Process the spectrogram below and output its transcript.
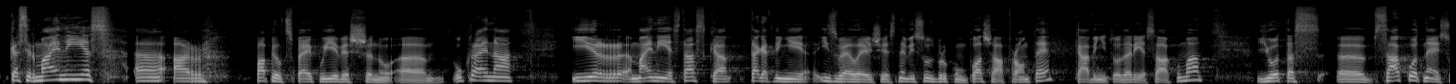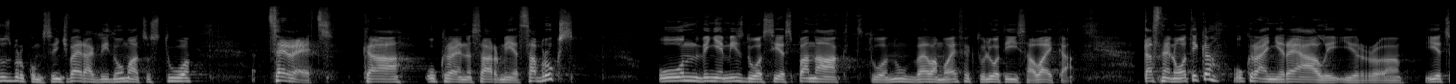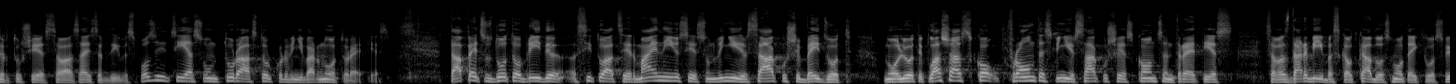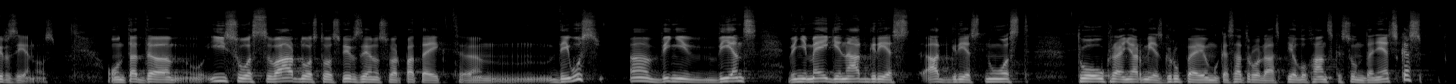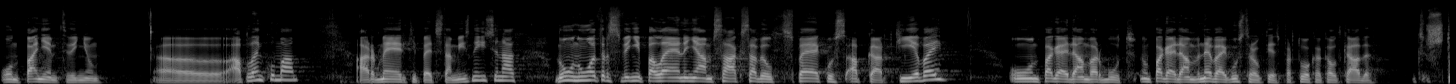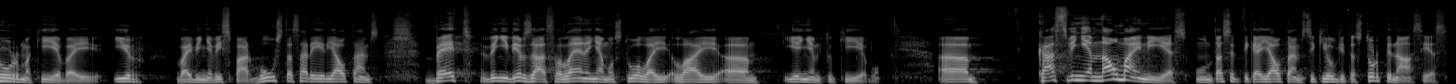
Kas ir mainījies uh, ar papildus spēku ieviešanu Ukrainā, ir mainījies tas, ka tagad viņi izvēlējušies nevis uzbrukumu plašā frontē, kā viņi to darīja sākumā, jo tas sākotnējais uzbrukums vairāk bija domāts uz to cerēts, ka Ukrainas armija sabruks, un viņiem izdosies panākt to nu, vēlamo efektu ļoti īsā laikā. Tas nenotika. Ukrāņi reāli ir uh, iecirtušies savā aizsardzības pozīcijās un turās tur, kur viņi var noturēties. Tāpēc uz doto brīdi situācija ir mainījusies, un viņi ir sākuši beidzot no ļoti plašās frontes, viņi ir sākušies koncentrēties savas darbības kaut kādos noteiktos virzienos. Un tad um, īsos vārdos tos virzienus var pateikt um, divus viņi viens, viņi mēģina atgriezt, atgriezt nost to Ukraiņu armijas grupējumu, kas atrodas pie Luhanskas un Daņetskas, un paņemt viņu uh, aplenkumā ar mērķi pēc tam iznīcināt. Nu, un otrs, viņi palēniņām sāk savilkt spēkus apkārt Kievai, un pagaidām varbūt, nu, pagaidām nevajag uztraukties par to, ka kaut kāda šturma Kievai ir, uh, Vai viņa vispār būs, tas arī ir jautājums. Bet viņi virzās lēniņam uz to, lai, lai uh, ieņemtu Kievu. Uh, kas viņiem nav mainījies, un tas ir tikai jautājums, cik ilgi tas turpināsies.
